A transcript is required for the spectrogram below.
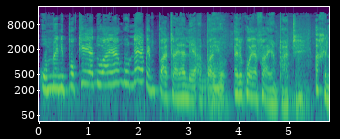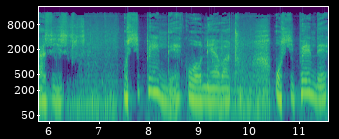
umenipokea dua yangu na yamempata yale ambayo alikuwa yafaa yampate. Akhil aziz usipende kuonea watu. Usipende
